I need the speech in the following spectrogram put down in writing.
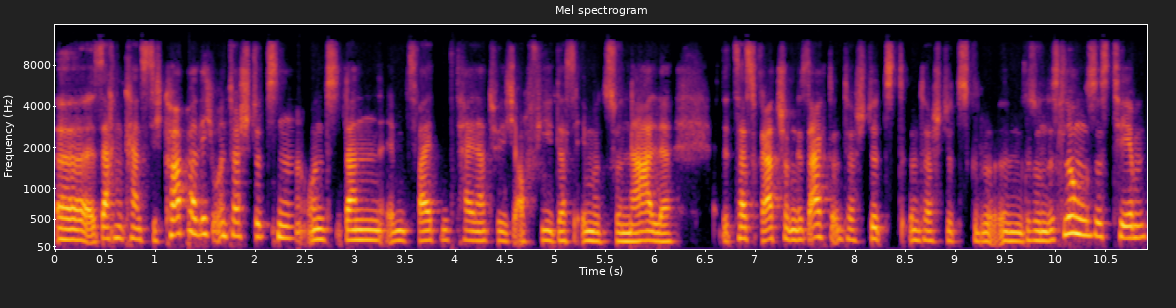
äh, Sachen kannst dich körperlich unterstützen und dann im zweiten Teil natürlich auch viel das Emotionale. Jetzt hast du gerade schon gesagt, unterstützt, unterstützt ein gesundes Lungensystem.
